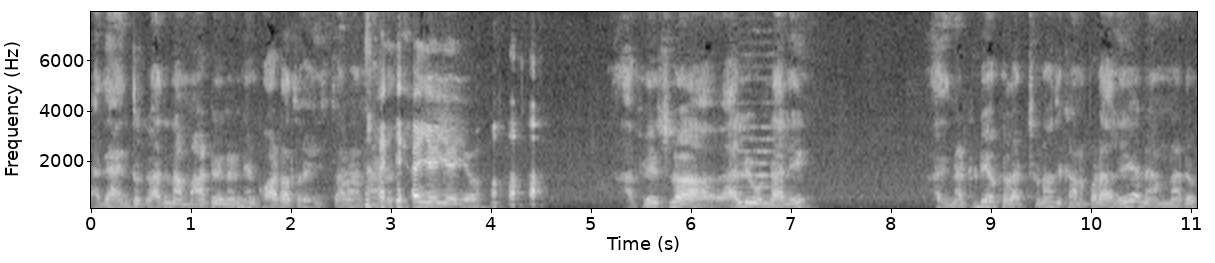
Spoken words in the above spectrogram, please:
అది ఆయనతో కాదు నా మాట వినండి నేను కోటతో ఇస్తాను అన్నాడు. అయ్యయ్యో ఆ ఫేస్లో ఆ వాల్యూ ఉండాలి. అది నటుడి యొక్క లక్షణం అది కనపడాలి అని అన్నాడు.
